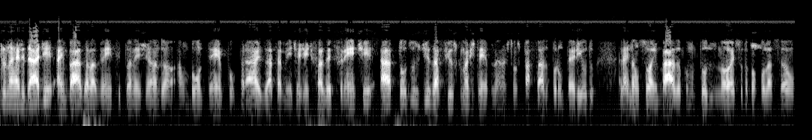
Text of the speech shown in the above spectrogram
Pedro, na realidade, a Embasa ela vem se planejando há um bom tempo para exatamente a gente fazer frente a todos os desafios que nós temos. Né? Nós estamos passando por um período, aliás, não só a Embasa, como todos nós, toda a população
